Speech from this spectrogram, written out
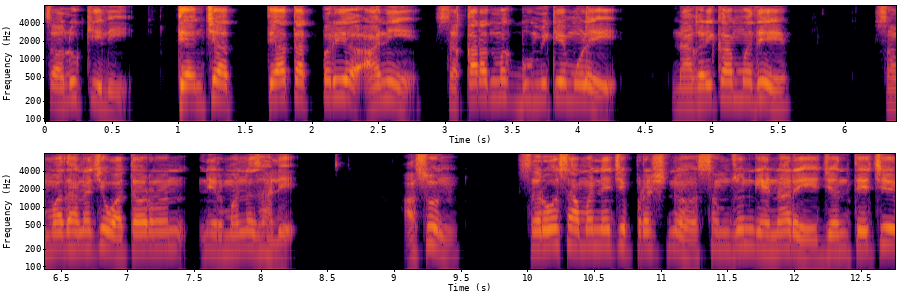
चालू केली. त्यांच्या त्या तात्पर्य आणि सकारात्मक भूमिकेमुळे नागरिकांमध्ये समाधानाचे वातावरण निर्माण झाले. असून सर्वसामान्याचे प्रश्न समजून घेणारे जनतेचे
